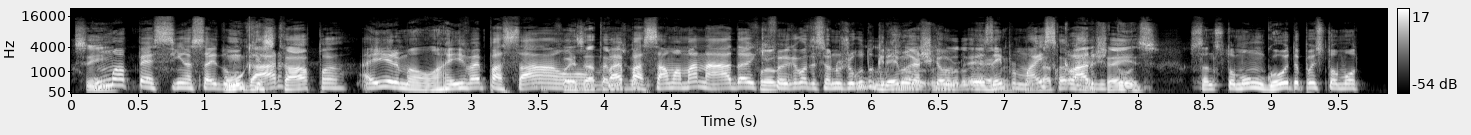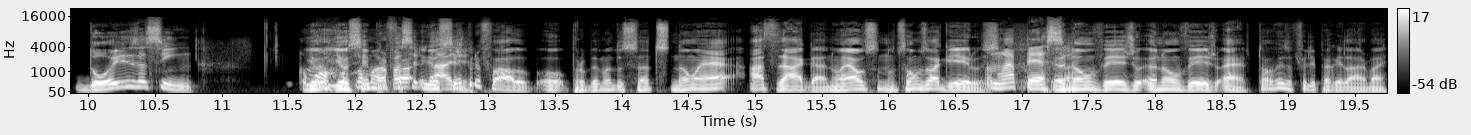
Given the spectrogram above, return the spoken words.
Sim. uma pecinha sair do um que lugar, escapa. aí, irmão, aí vai passar, Foi um- vai que- passar uma manada, que Foi foi o que aconteceu no jogo do Grêmio. jogo- eu acho que é o exemplo mais claro de é todos. isso. O Santos tomou um gol e depois tomou dois, assim, E eu, eu sempre fa- e eu sempre falo, o problema do Santos não é a zaga, não, é os, não são os zagueiros. Não é a peça. Eu não vejo, eu não vejo. É, talvez o Felipe Aguilar vai.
